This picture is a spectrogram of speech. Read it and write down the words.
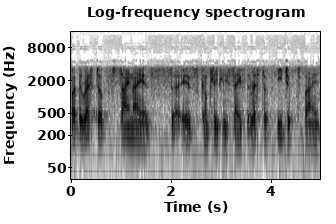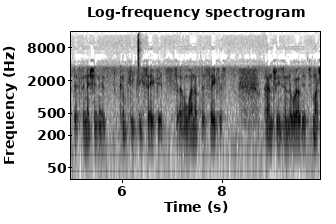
but the rest of Sinai is uh, is completely safe. The rest of Egypt, by definition, is completely safe. It's uh, one of the safest countries in the world. It's much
